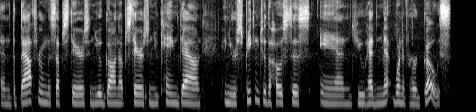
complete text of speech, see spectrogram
and the bathroom was upstairs and you had gone upstairs and you came down and you were speaking to the hostess and you had met one of her ghosts.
